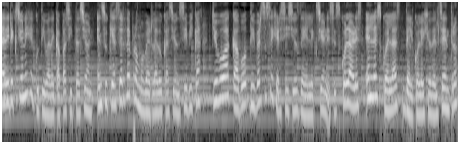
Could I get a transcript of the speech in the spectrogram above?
La Dirección Ejecutiva de Capacitación, en su quehacer de promover la educación cívica, llevó a cabo diversos ejercicios de elecciones escolares en las escuelas del Colegio del Centro,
